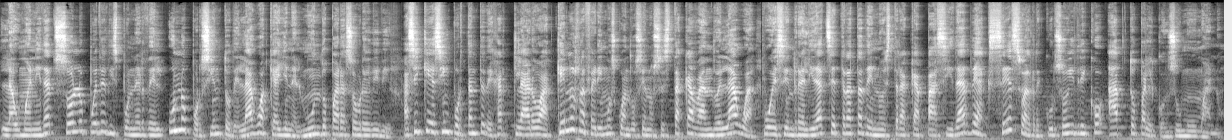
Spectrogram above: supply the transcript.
la humanidad solo puede disponer del 1% del agua que hay en el mundo para sobrevivir. Así que es importante dejar claro a qué nos referimos cuando se nos está acabando el agua, pues en realidad se trata de nuestra capacidad de acceso al recurso hídrico apto para el consumo humano.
